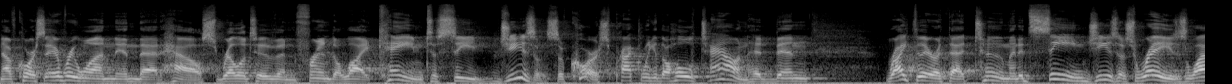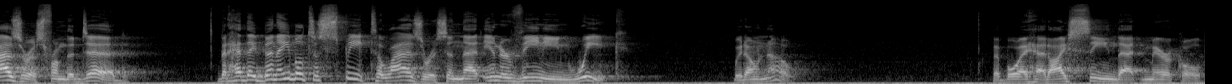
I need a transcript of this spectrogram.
Now, of course, everyone in that house, relative and friend alike, came to see Jesus. Of course, practically the whole town had been right there at that tomb and had seen Jesus raise Lazarus from the dead. But had they been able to speak to Lazarus in that intervening week? We don't know. But boy, had I seen that miracle,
